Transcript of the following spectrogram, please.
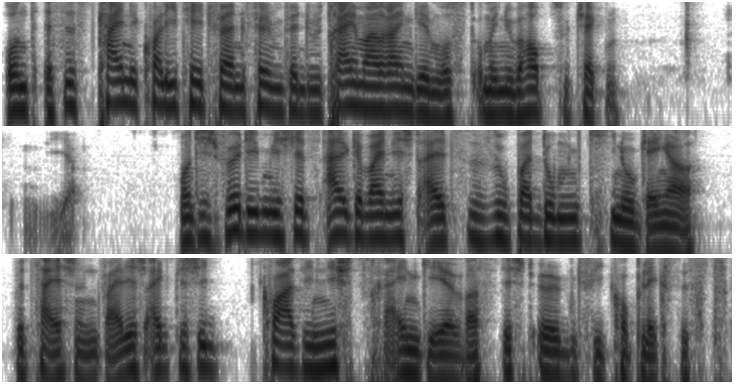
Und es ist keine Qualität für einen Film, wenn du dreimal reingehen musst, um ihn überhaupt zu checken. Ja. Und ich würde mich jetzt allgemein nicht als super dummen Kinogänger bezeichnen, weil ich eigentlich in quasi nichts reingehe, was nicht irgendwie komplex ist.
